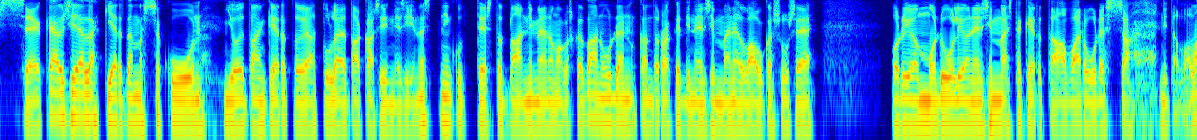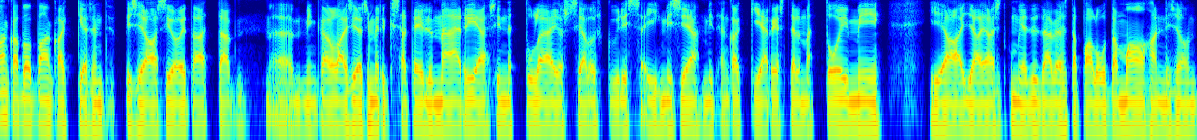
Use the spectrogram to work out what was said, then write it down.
se käy siellä kiertämässä kuun joitain kertoja, tulee takaisin ja siinä sitten niin testataan nimenomaan, koska tämä on uuden kantoraketin ensimmäinen laukaisu, se Orion-moduuli on ensimmäistä kertaa avaruudessa, niin tavallaan katsotaan kaikkia sen tyyppisiä asioita, että minkälaisia esimerkiksi säteilymääriä sinne tulee, jos siellä olisi kyydissä ihmisiä, miten kaikki järjestelmät toimii. Ja, ja, ja sitten kun mietitään vielä sitä paluuta maahan, niin se on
